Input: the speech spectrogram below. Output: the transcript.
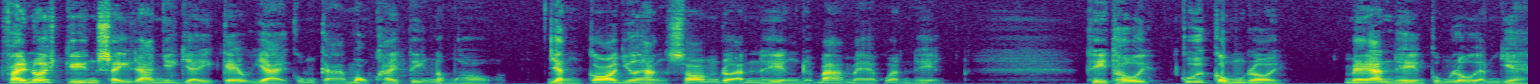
Phải nói chuyện xảy ra như vậy kéo dài cũng cả một, hai tiếng đồng hồ giằng co giữa hàng xóm rồi anh Hiền rồi ba mẹ của anh Hiền. Thì thôi, cuối cùng rồi, mẹ anh Hiền cũng lôi anh về.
